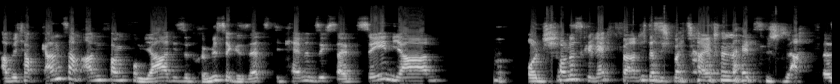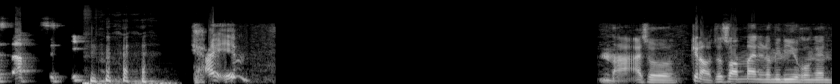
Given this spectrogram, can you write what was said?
Aber ich habe ganz am Anfang vom Jahr diese Prämisse gesetzt, die kennen sich seit zehn Jahren und schon ist gerechtfertigt, dass ich bei Title Nights ein Schlachtfest abziehe. ja, eben. Na, also, genau, das waren meine Nominierungen.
